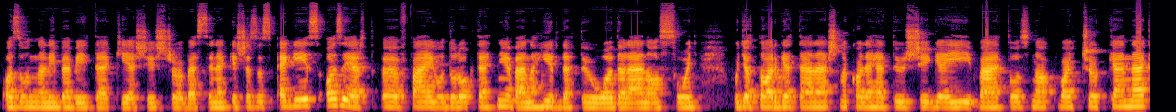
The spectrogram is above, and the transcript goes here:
azonnali bevételkiesésről beszélnek, és ez az egész azért fájó dolog, tehát nyilván a hirdető oldalán az, hogy, hogy a targetálásnak a lehetőségei változnak vagy csökkennek,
